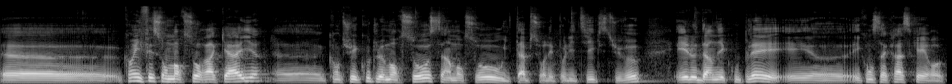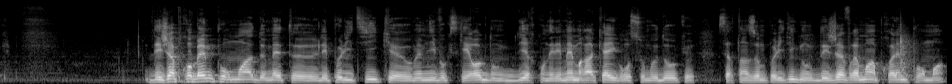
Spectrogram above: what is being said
euh, quand il fait son morceau racaille, euh, quand tu écoutes le morceau, c'est un morceau où il tape sur les politiques, si tu veux, et le dernier couplet est, euh, est consacré à Skyrock. Déjà problème pour moi de mettre euh, les politiques euh, au même niveau que Skyrock, donc dire qu'on est les mêmes racailles grosso modo que certains hommes politiques, donc déjà vraiment un problème pour moi.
